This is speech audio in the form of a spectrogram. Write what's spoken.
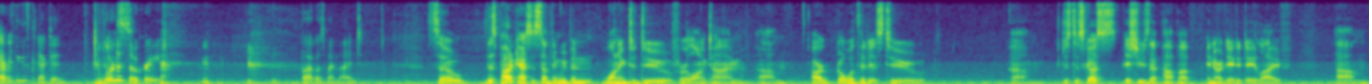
everything is connected. The It Lord is. is so great. boggles my mind. So this podcast is something we've been wanting to do for a long time. Um, our goal with it is to um, just discuss issues that pop up in our day to day life, um,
